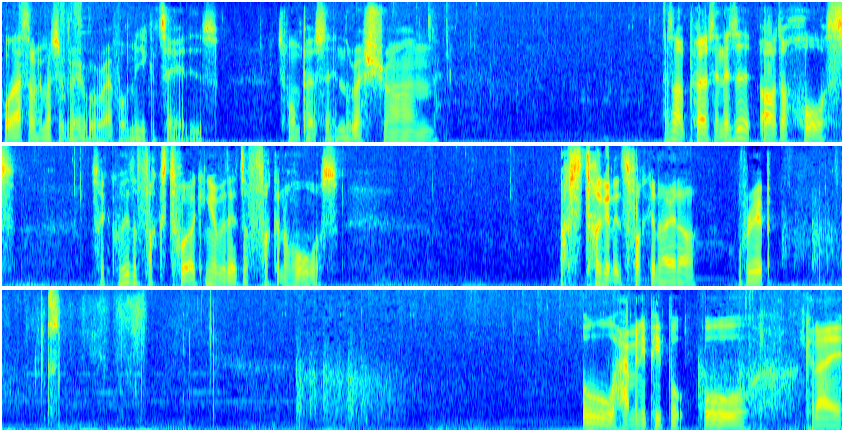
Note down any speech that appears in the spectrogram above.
Well, that's not very much a variable rifle. I mean, you could say it is. It's one person in the restaurant. That's not a person, is it? Oh, it's a horse. It's like, who the fuck's twerking over there? It's a fucking horse. I'm stuck in its fucking owner. Rip. Oh, how many people? Oh, can I?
